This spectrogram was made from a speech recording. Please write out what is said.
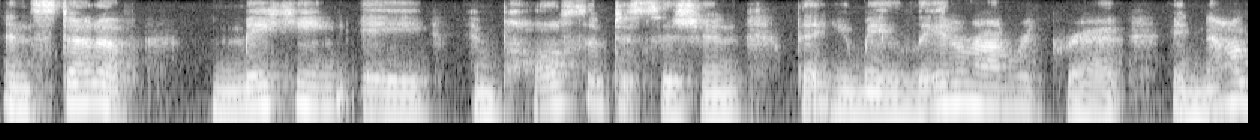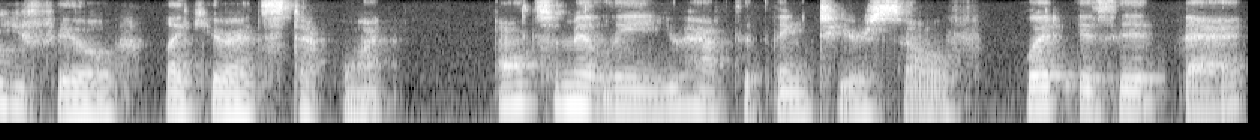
instead of making a impulsive decision that you may later on regret and now you feel like you're at step 1. Ultimately, you have to think to yourself, what is it that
